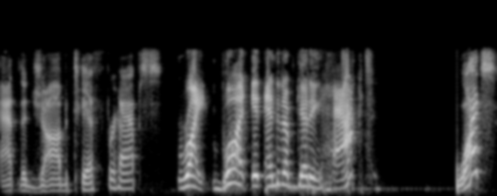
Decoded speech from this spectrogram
at the job Tiff, perhaps. Right, but it ended up getting hacked. What?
